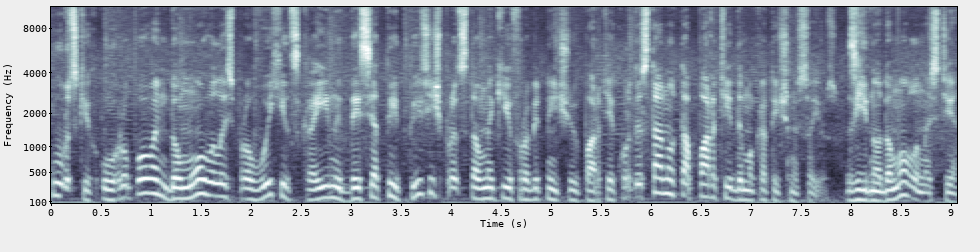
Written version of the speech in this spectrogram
курдських угруповань домовились про вихід з країни 10 тисяч представників робітничої партії Курдистану та партії Демократичний Союз. Згідно домовленості,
